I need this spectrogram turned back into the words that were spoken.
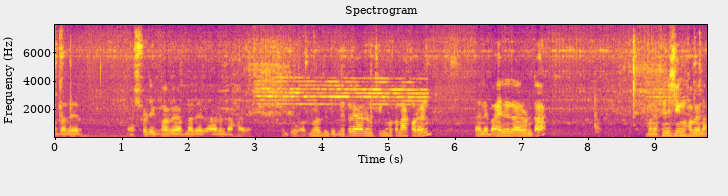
আপনাদের সঠিকভাবে আপনাদের আয়রনটা হয়। কিন্তু আপনারা যদি ভেতরে আয়রন ঠিকমতো না করেন, তাহলে বাইরের আয়রনটা মানে ফিনিশিং হবে না।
